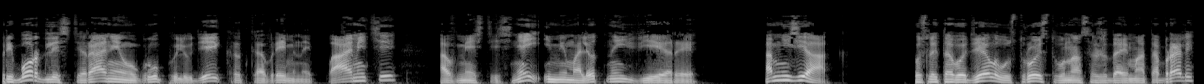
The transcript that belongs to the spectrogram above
Прибор для стирания у группы людей кратковременной памяти, а вместе с ней и мимолетной веры. Амнезиак. После того дела устройство у нас ожидаемо отобрали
